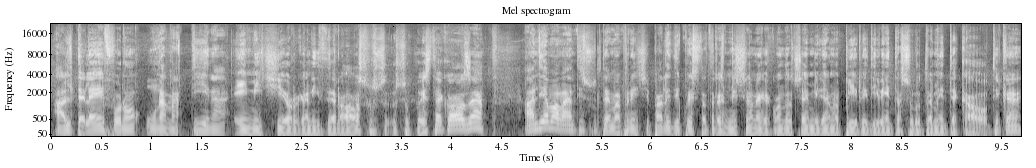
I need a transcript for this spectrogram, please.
al telefono una mattina e mi ci organizzerò su, su questa cosa. Andiamo avanti sul tema principale di questa trasmissione che quando c'è Emiliano Pirri diventa assolutamente caotica.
